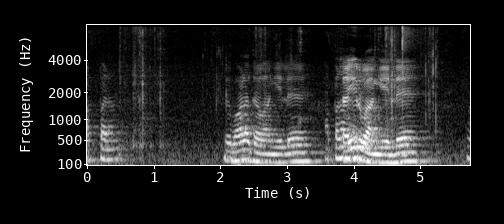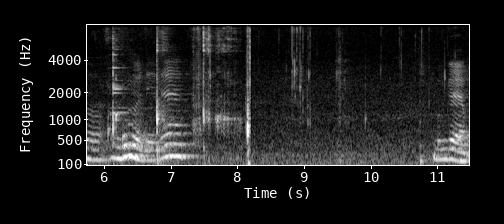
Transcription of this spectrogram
அப்பளம். வாழைக்காய் அப்பளம் தயிர் வாங்கியில்ல. உடும்பு வேண்டியது வெங்காயம்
